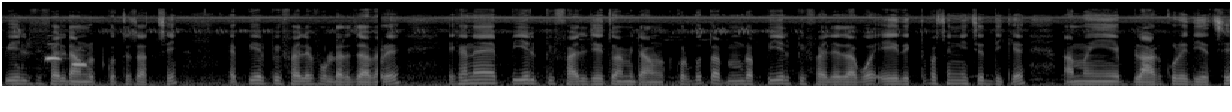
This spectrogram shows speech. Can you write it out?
পিএলপি ফাইল ডাউনলোড করতে চাচ্ছি। পিএলপি ফাইলের ফোল্ডারে যাবে। এখানে পিএলপি ফাইল যেহেতু আমি ডাউনলোড করব, তো আমরা পিএলপি ফাইলে যাব। এই দেখতে পাচ্ছেন নিচের দিকে আমি ব্লার করে দিয়েছি।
